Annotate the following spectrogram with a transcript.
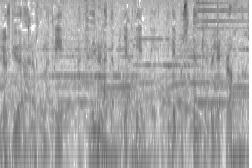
Los ciudadanos de Madrid acceden a la capilla ardiente y depositan claveles rojos.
